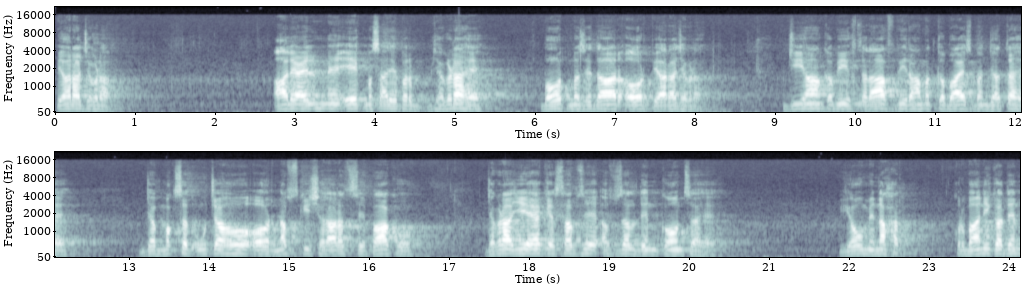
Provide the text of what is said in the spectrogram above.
پیارا جھگڑا۔ اعلی علم میں ایک مسئلے پر جھگڑا ہے، بہت مزیدار اور پیارا جھگڑا۔ جی ہاں کبھی اختلاف بھی رحمت کا باعث بن جاتا ہے۔ جب مقصد اونچا ہو اور نفس کی شرارت سے پاک ہو، جھگڑا یہ ہے کہ سب سے افضل دن کون سا ہے؟ یوم نحر، قربانی کا دن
